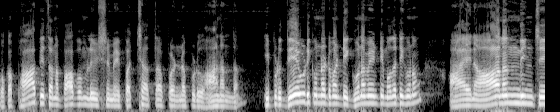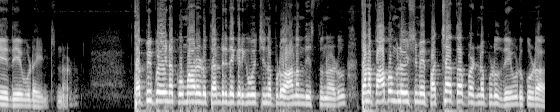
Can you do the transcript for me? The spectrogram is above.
ఒక పాపి తన పాపముల విషయమై పశ్చాత్తాపడినప్పుడు ఆనందం. ఇప్పుడు దేవుడికి ఉన్నటువంటి గుణం ఏంటి మొదటి గుణం? ఆయన ఆనందించే దేవుడై అంటున్నాడు తప్పిపోయిన కుమారుడు తండ్రి దగ్గరికి వచ్చినప్పుడు ఆనందిస్తున్నాడు. తన పాపముల విషయమై పశ్చాత్తాపడినప్పుడు దేవుడు కూడా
